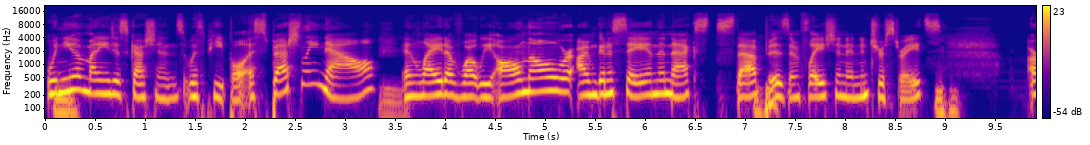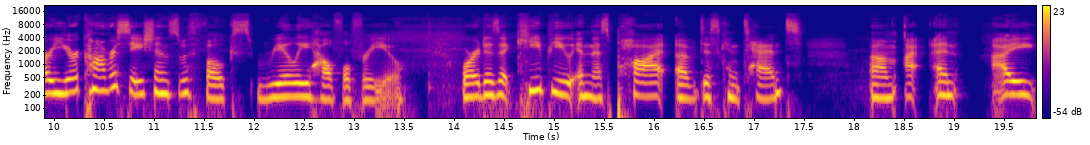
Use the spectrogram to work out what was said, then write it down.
when you have money discussions with people, especially now mm. in light of what we all know, where I'm going to say in the next step mm-hmm. is inflation and interest rates. Mm-hmm. Are your conversations with folks really helpful for you? Or does it keep you in this pot of discontent? Um, I, and I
